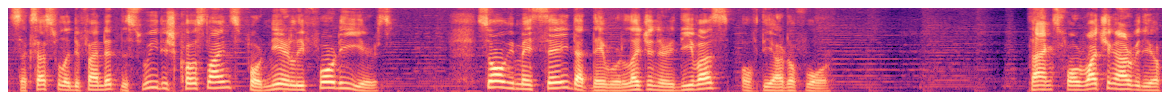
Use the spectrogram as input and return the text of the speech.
successfully defended the Swedish coastlines for nearly 40 years. So we may say that they were legendary divas of the art of war. Thanks for watching our video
